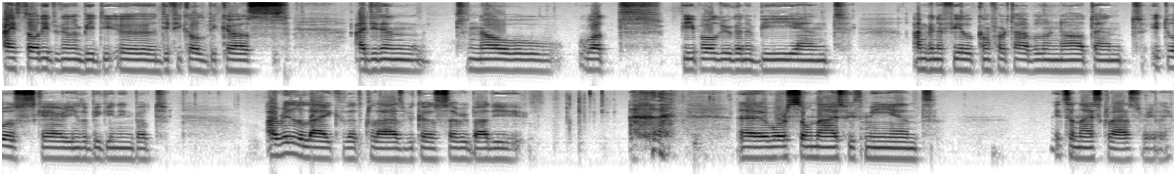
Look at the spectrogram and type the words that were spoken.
I thought it was gonna be di- uh, difficult because I didn't know what people you're gonna be and I'm gonna feel comfortable or not, and it was scary in the beginning. But I really like that class because everybody uh, were so nice with me, and it's a nice class, really.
